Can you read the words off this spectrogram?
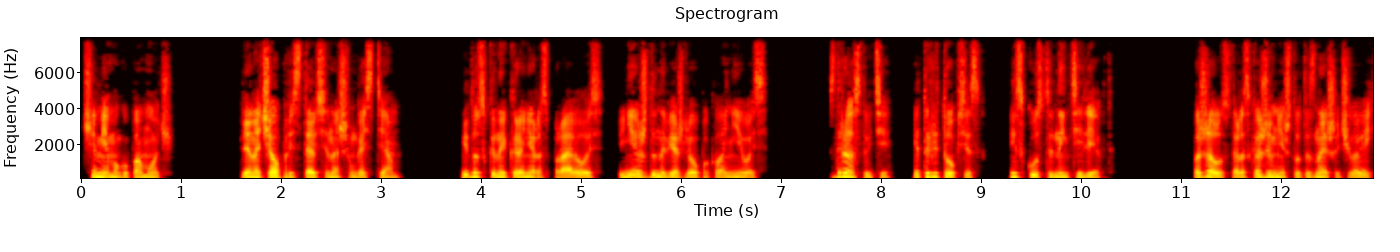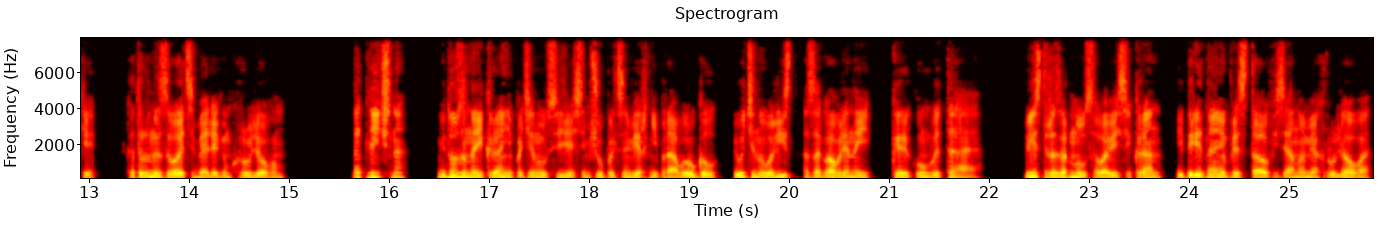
Чем я могу помочь?» Для начала представься нашим гостям. Медузка на экране расправилась и неожиданно вежливо поклонилась. «Здравствуйте, это Ритопсис, искусственный интеллект. Пожалуйста, расскажи мне, что ты знаешь о человеке, который называет себя Олегом Хрулевым. Отлично. Медуза на экране потянула сидящим щупальцем верхний правый угол и вытянула лист, озаглавленный «Curriculum Vitae». Лист развернулся во весь экран, и перед нами предстала физиономия Хрулева,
